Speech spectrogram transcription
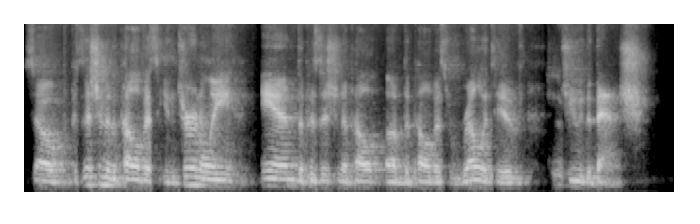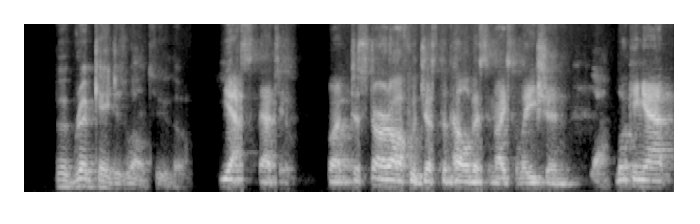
So the position of the pelvis internally and the position of, pel- of the pelvis relative to the bench. The rib cage as well, too, though. Yes, that too. But to start off with just the pelvis in isolation, yeah. looking at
